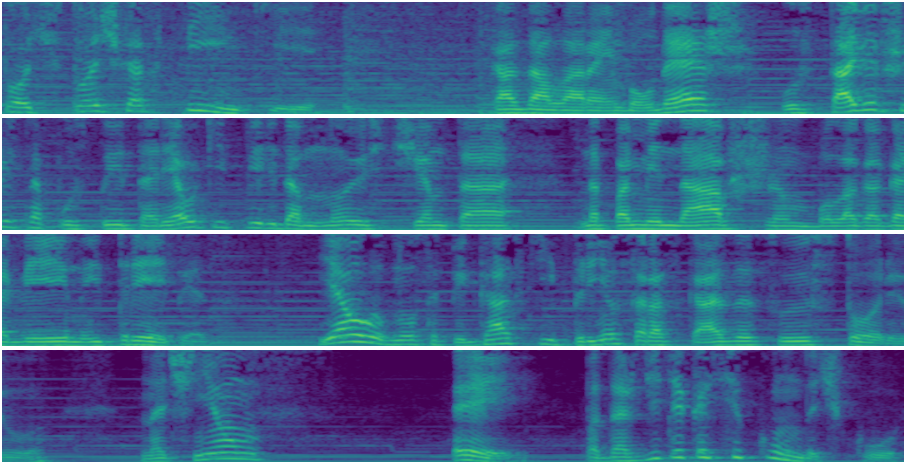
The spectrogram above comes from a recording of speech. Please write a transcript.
точь-в-точь, -точь, как Пинки», — сказала Рейнбоу Дэш, уставившись на пустые тарелки передо мной с чем-то напоминавшим благоговейный трепет. Я улыбнулся Пегаски и принялся рассказывать свою историю. Начнем с... Эй, подождите-ка секундочку.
